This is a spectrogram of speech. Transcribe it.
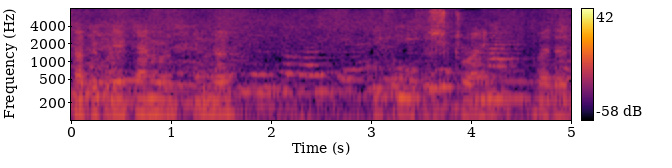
ಕಾಫಿ ಕುಡಿಯೋ ಕ್ಯಾನ್ಗಳು ಹೆಂಗೆ ಸ್ಟ್ರಾಯಿಂಗ್ ವೆದರ್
